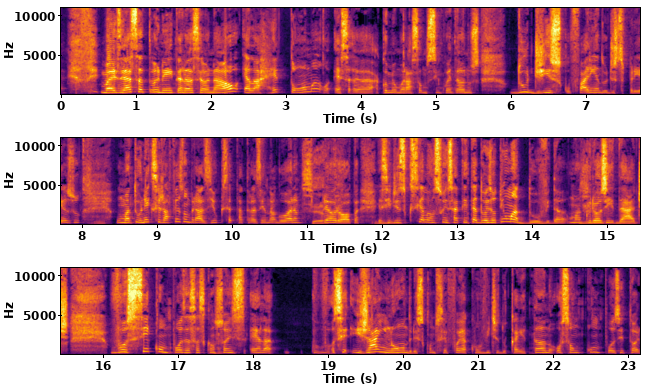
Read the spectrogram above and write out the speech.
mas essa turnê internacional, ela retoma essa, a comemoração dos 50 anos do disco Farinha do Desprezo, Sim. uma turnê que você já fez no Brasil, que você está trazendo agora para a Europa. Esse uhum. disco que você lançou em 72. Eu tenho uma dúvida, uma Sim. curiosidade. Você compôs essas canções, ela você, já em Londres, quando você foi a convite do Caetano, ou são compositor,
